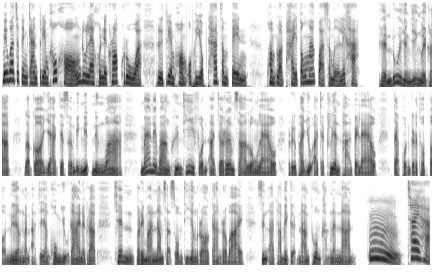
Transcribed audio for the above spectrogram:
ไม่ว่าจะเป็นการเตรียมเข้าของดูแลคนในครอบครัว หรือเตรียมพร้อมอพยพถ้าจำเป็น ความปลอดภัยต้องมากกว่าเสมอเลยค่ะ เห็นด้วยอย่างยิ่งเลยครับ แล้วก็อยากจะเสริมอีกนิดนึงว่า แม้ในบางพื้นที่ฝนอาจจะเริ่มซาลงแล้ว หรือพายุอาจจะเคลื่อนผ่านไปแล้ว แต่ผลกระทบต่อเนื่องมันอาจจะยังคงอยู่ได้นะครับ เช่น ปริมาณน้ำสะสมที่ยังรอการระบาย ซึ่งอาจทำให้เกิดน้ำท่วมขังนานๆ อืม ใช่ค่ะ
